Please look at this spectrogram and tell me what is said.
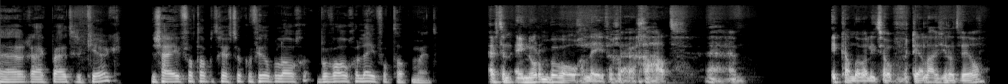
uh, raakt buiten de kerk. Dus hij heeft wat dat betreft ook een veel bewogen, bewogen leven op dat moment. Hij heeft een enorm bewogen leven gehad. Uh, ik kan er wel iets over vertellen als je dat wil.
